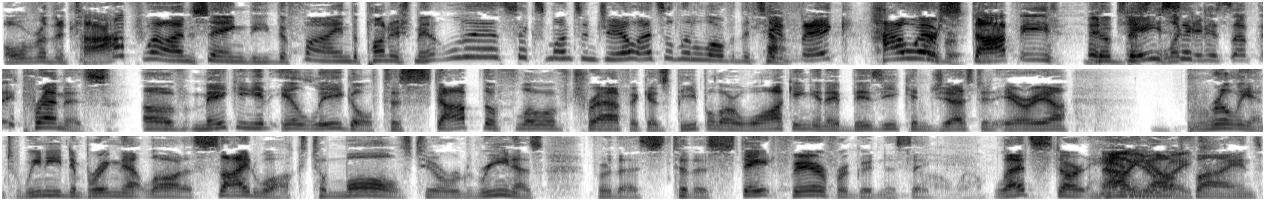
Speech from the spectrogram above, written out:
Over the top? Well, I'm saying the the fine, the punishment, eh, six months in jail. That's a little over the top. You think? However, For stopping the basic premise of making it illegal to stop the flow of traffic as people are walking in a busy, congested area. Brilliant. We need to bring that law to sidewalks, to malls, to arenas, for the to the state fair. For goodness sake. Oh, Let's start handing out right. fines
